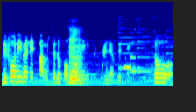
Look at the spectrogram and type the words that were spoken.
before even it comes to the performing and everything. So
